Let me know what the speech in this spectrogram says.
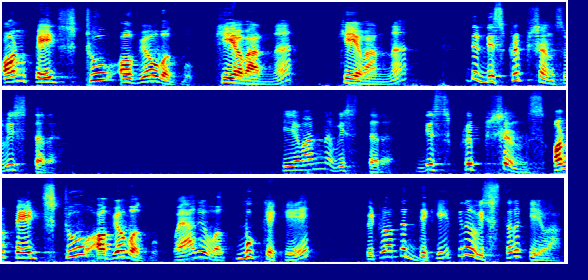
on page 2 of your workbook. කියවන්න කියවන්න the descriptions විස්තර. කියවන්න විස්තර. descriptions on page 2 of your workbook. ඔයාගේ workbook එකේ පිටුවක දෙකේ තියෙන විස්තර කියවන්න.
